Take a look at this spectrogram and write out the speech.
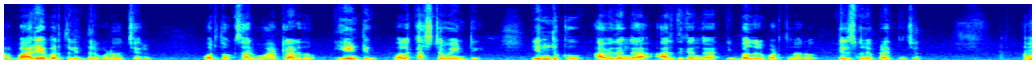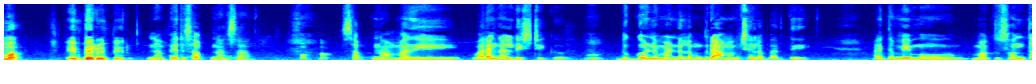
ఆ భార్యాభర్తలు ఇద్దరు కూడా వచ్చారు. వారితో ఒకసారి మాట్లాడదాం. ఏంటి? వాళ్ళ కష్టం ఏంటి? ఎందుకు ఆ విధంగా ఆర్థికంగా ఇబ్బందులు పడుతున్నారో తెలుసుకునే ప్రయత్నించాను అమ్మా ఏం పేరు మీ పేరు? నా పేరు స్వప్న సార్. స్వప్న మాది వరంగల్ డిస్టిక్. దుగ్గొండి మండలం గ్రామం చెలపర్తి అయితే మేము మాకు సొంత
